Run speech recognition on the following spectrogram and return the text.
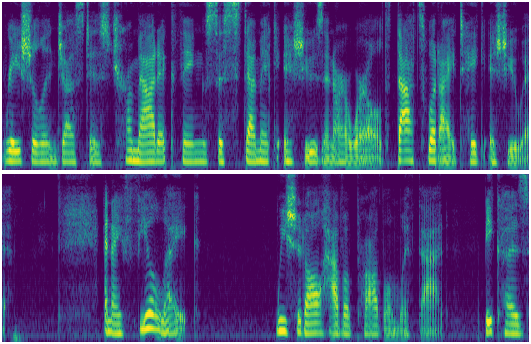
racial injustice, traumatic things, systemic issues in our world. That's what I take issue with. And I feel like we should all have a problem with that because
